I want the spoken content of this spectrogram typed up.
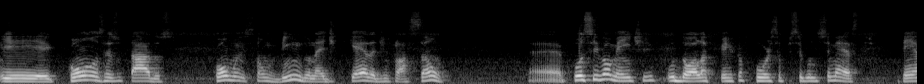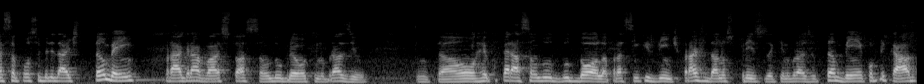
e com os resultados como estão vindo né, de queda de inflação, é, possivelmente o dólar perca força para o segundo semestre. Tem essa possibilidade também para agravar a situação do grão aqui no Brasil. Então, recuperação do, do dólar para 5,20 para ajudar nos preços aqui no Brasil também é complicado.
